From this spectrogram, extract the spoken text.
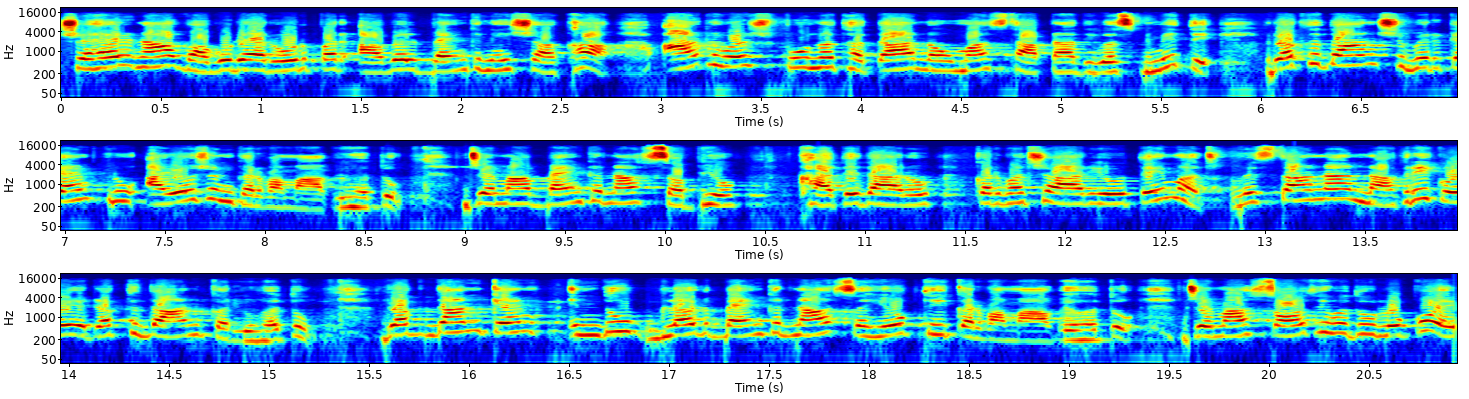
શહેરના વાઘોડિયા રોડ પર આવેલ બેંકની શાખા આઠ વર્ષ પૂર્ણ થતા નવમા સ્થાપના દિવસ નિમિત્તે રક્તદાન શિબિર કેમ્પનું આયોજન કરવામાં આવ્યું હતું, જેમાં બેંકના સભ્યો, ખાતેદારો, કર્મચારીઓ તેમજ વિસ્તારના નાગરિકોએ રક્તદાન કર્યું હતું. રક્તદાન કેમ્પ ઇન્દુ બ્લડ બેંકના સહયોગથી કરવામાં આવ્યો હતો, જેમાં સૌથી વધુ લોકોએ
